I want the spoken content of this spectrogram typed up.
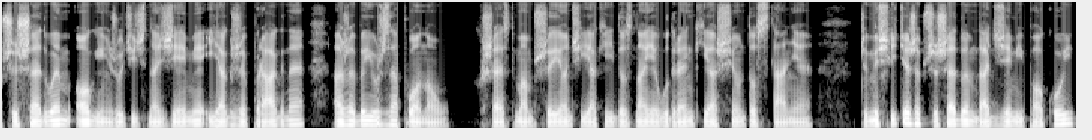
Przyszedłem ogień rzucić na ziemię i jakże pragnę, ażeby już zapłonął. Chrzest mam przyjąć i jakiej doznaję udręki, aż się to stanie. Czy myślicie, że przyszedłem dać ziemi pokój?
